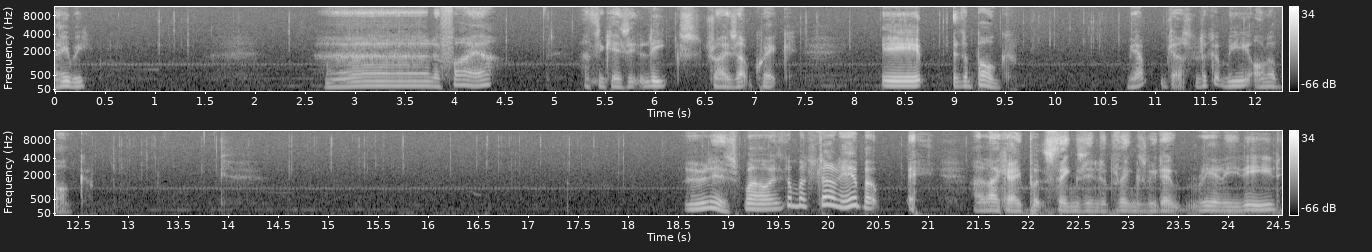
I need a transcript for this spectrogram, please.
Maybe. And a fire. That's in case it leaks, dries up quick. It is a bog. Yep, just look at me on a bog. There it is. Well, there's not much down here, but I like how he puts things into things we don't really need.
